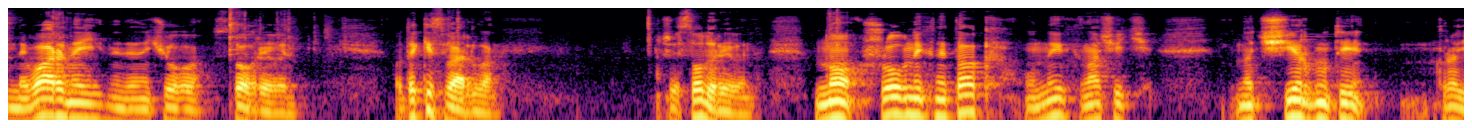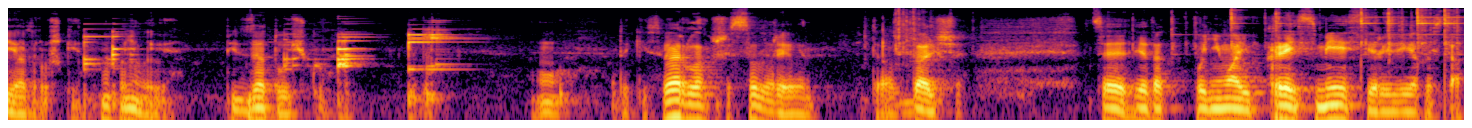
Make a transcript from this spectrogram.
не варений, ніде нічого 100 гривень. Отакі свердла 600 гривень. Но що в них не так? У них, значить, начербнуті края трошки. Ну, поняли ви. Під заточку. Такі сверла 600 гривень. Так, далі. Це, я так розумію, крейсмейстер або якось так.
